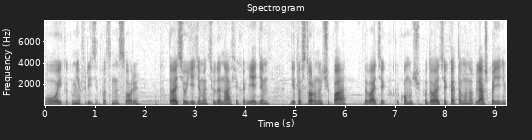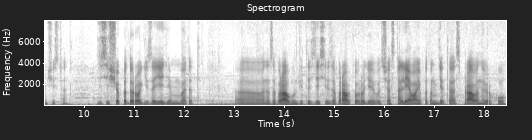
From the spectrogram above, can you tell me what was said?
Ой, как меня фризит, пацаны, сори. Давайте уедем отсюда нафиг. Едем где-то в сторону Чупа. Давайте к какому Чупу? Давайте к этому на пляж поедем чисто. Здесь еще по дороге заедем в этот... Э, на заправку. Где-то здесь есть заправка. Вроде вот сейчас налево, и потом где-то справа наверху.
